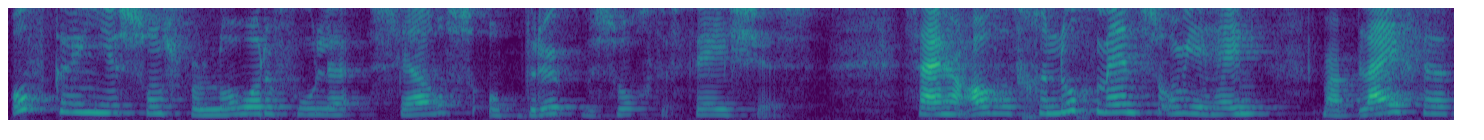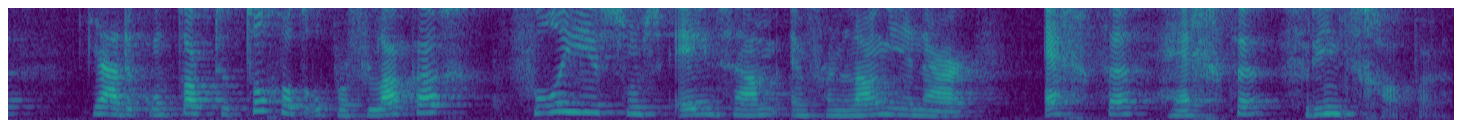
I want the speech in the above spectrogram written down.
Of kun je je soms verloren voelen, zelfs op druk bezochte feestjes? Zijn er altijd genoeg mensen om je heen, maar blijven ja, de contacten toch wat oppervlakkig? Voel je je soms eenzaam en verlang je naar echte, hechte vriendschappen?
